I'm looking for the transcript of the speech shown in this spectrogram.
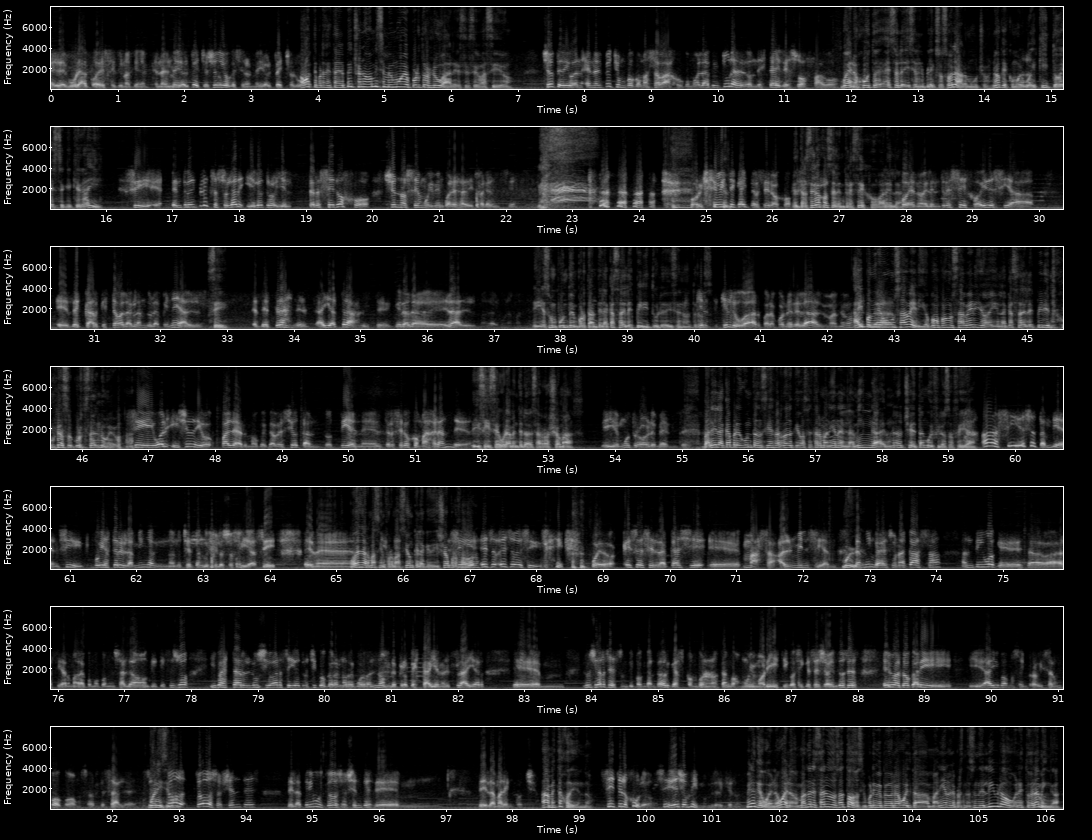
el buraco ese que uno tiene en el medio del pecho. Yo digo que es en el medio del pecho el ¿A vos te parece que está en el pecho? No, a mí se me mueve por otros lugares ese vacío. Yo te digo, en, el pecho un poco más abajo, como la apertura de donde está el esófago. Bueno, justo a eso le dicen el plexo solar muchos, ¿no? Que es como el huequito ese que queda ahí. Sí, eh, entre el plexo solar y el otro, y el tercer ojo, yo no sé muy bien cuál es la diferencia. Porque viste que hay tercer ojo. El tercer ojo es el entrecejo, Varela. Bueno, el entrecejo, ahí decía eh, Descartes que estaba la glándula pineal. Sí. Eh, detrás del, ahí atrás, viste, que era el alma de alguna y es un punto importante, la casa del espíritu, le dicen otros. ¿Qué, lugar para poner el alma, ¿no? Ahí pondríamos un saberio, podemos poner un saberio ahí en la casa del espíritu, una sucursal nueva. Sí, igual, y yo digo, Palermo, que cabeció tanto, ¿tiene el tercer ojo más grande? Y sí, seguramente lo desarrolló más. Sí, muy probablemente. Varela, acá preguntan si es verdad que vas a estar mañana en La Minga en una noche de tango y filosofía. Ah, sí, eso también, sí. Voy a estar en La Minga en una noche de tango y filosofía, sí. Eh, ¿Podés dar más información que la que di yo, por favor? Eso, eso es, sí, sí, puedo. Eso es en la calle eh, Massa, al 1100. Muy bien. La Minga es una casa antigua que estaba así armada como con un salón, que qué sé yo, y va a estar Lucio Arce y otro chico que ahora no recuerdo el nombre, pero que está ahí en el flyer. Eh, Lucio Arce es un tipo encantador que compone unos tangos muy humorísticos y qué sé yo, entonces él va a tocar y, ahí vamos a improvisar un poco, vamos a ver qué sale. Buenísimo. todos oyentes de la tribu y todos oyentes de mm, de la mar en coche. Ah, me estás jodiendo. Sí, te lo juro. Sí, ellos mismos me lo dijeron. Mira qué bueno. Bueno, mandarle saludos a todos y por ahí me pego una vuelta mañana en la presentación del libro o en esto de la minga.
